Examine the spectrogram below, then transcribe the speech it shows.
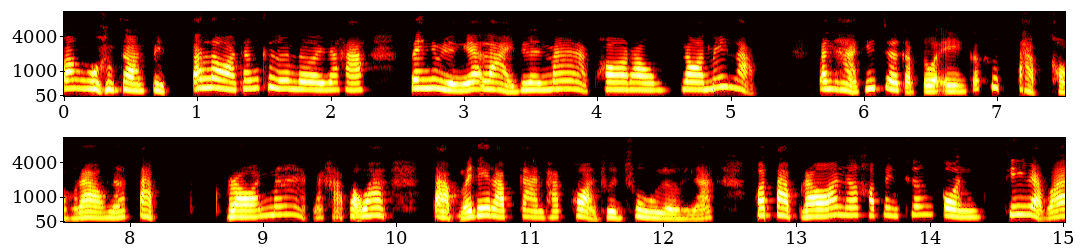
กล้องวงจรปิดตลอดทั้งคืนเลยนะคะ เป็นอยู่อย่างเงี้ยหลายเดือนมาก พอเรานอนไม่หลับ ปัญหาที่เจอกับตัวเองก็คือตับของเรานะตับร้อนมากนะคะ เพราะว่าตับไม่ได้รับการพักผ่อนฟื้นฟูเลยนะพอตับร้อนเนาะเขาเป็นเครื่องกลที่แบบว่า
